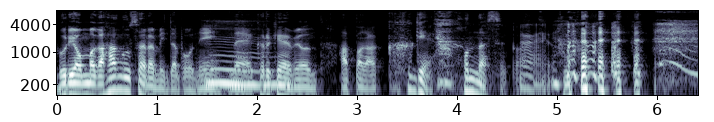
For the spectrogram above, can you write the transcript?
우리 엄마가 한국 사람이다 보니 네, 그렇게 하면 아빠가 크게 혼났을 것 같아요.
